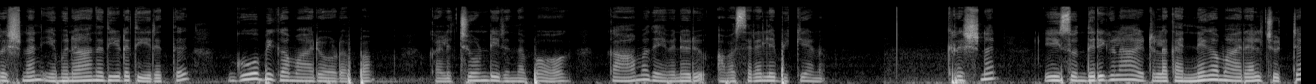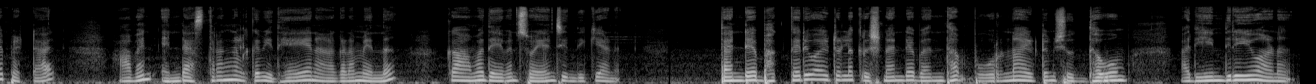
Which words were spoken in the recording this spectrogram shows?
കൃഷ്ണൻ യമുനാ നദിയുടെ തീരത്ത് ഗോപികമാരോടൊപ്പം കളിച്ചുകൊണ്ടിരുന്നപ്പോൾ കാമദേവനൊരു അവസരം ലഭിക്കുകയാണ്. കൃഷ്ണൻ ഈ സുന്ദരികളായിട്ടുള്ള കന്യകമാരാൽ ചുറ്റപ്പെട്ടാൽ അവൻ എന്റെ അസ്ത്രങ്ങൾക്ക് വിധേയനാകണം എന്ന് കാമദേവൻ സ്വയം ചിന്തിക്കുകയാണ്. തന്റെ ഭക്തരുമായിട്ടുള്ള കൃഷ്ണന്റെ ബന്ധം പൂർണമായിട്ടും ശുദ്ധവും അതീന്ദ്രിയവുമാണ്.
